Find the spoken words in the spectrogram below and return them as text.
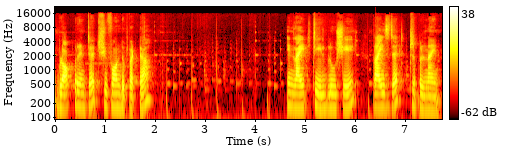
block printed chiffon dupatta in light teal blue shade priced at triple nine.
